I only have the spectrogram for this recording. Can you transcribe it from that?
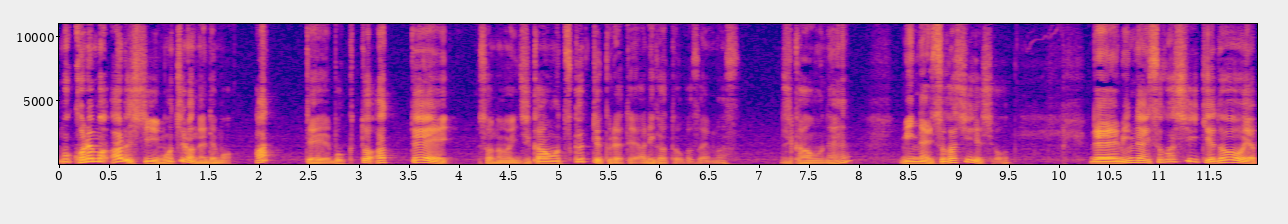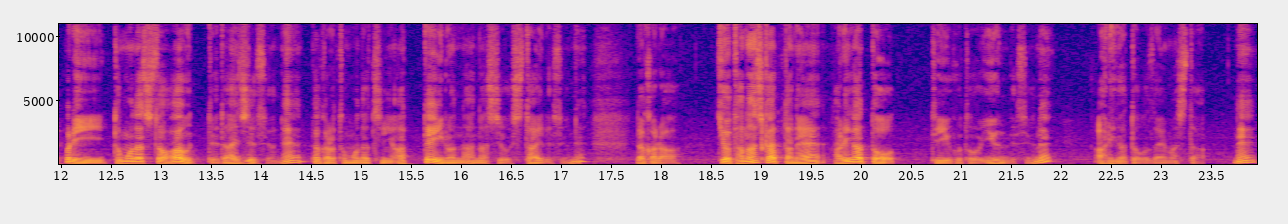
う。もうこれもあるしもちろんねでも会って僕と会ってその時間を作ってくれてありがとうございます。時間をねみんな忙しいでしょ？でみんな忙しいけどやっぱり友達と会うって大事ですよね。だから友達に会っていろんな話をしたいですよね。だから今日楽しかったね。ありがとうっていうことを言うんですよね。ありがとうございました。ね。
